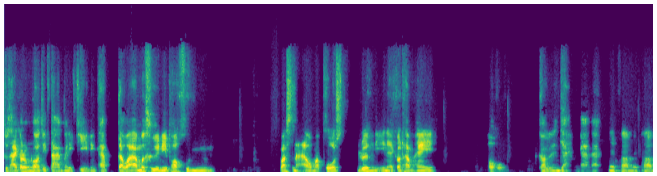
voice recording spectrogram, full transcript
สุดท้ายก็ต้องรอติดตามกันอีกทีหนึงครับ แต่ว่าเมื่อคืนนี้พอคุณวาสนาเอามาโพสต์เรื่องนี้เนี่ยก็ทำให้ โอ้โหก็เรื่องใหญ่เหมือนกันนะไม่ความไม่ความ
